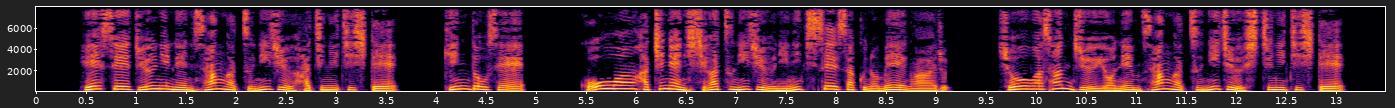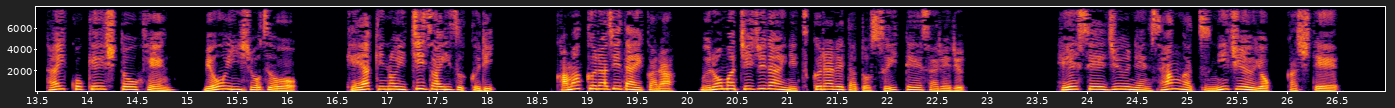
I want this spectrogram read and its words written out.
平成12年3月28日指定。金道製。公安8年4月22日制作の名がある。昭和34年3月27日指定。太古系首都編、病院所蔵。欅の一材作り。鎌倉時代から室町時代に作られたと推定される。平成10年3月24日指定。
